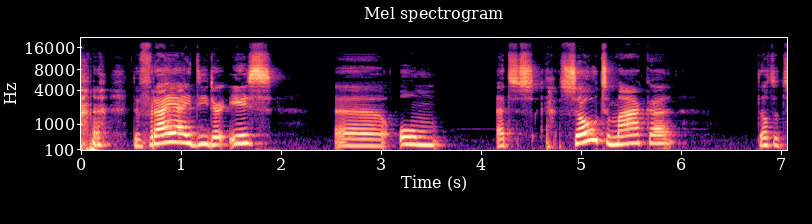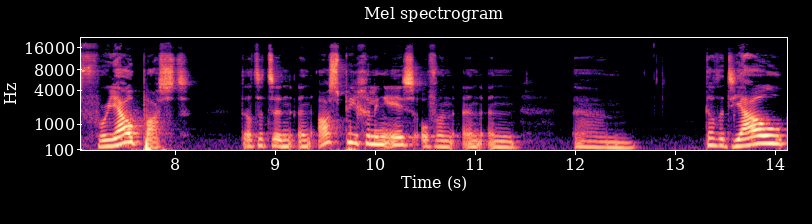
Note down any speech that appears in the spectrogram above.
de vrijheid die er is om het zo te maken dat het voor jou past. Dat het een, een afspiegeling is of een, een, een um, dat het jou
